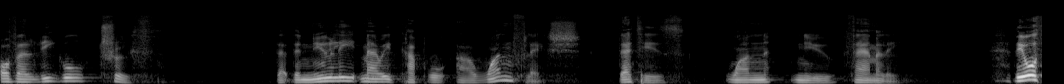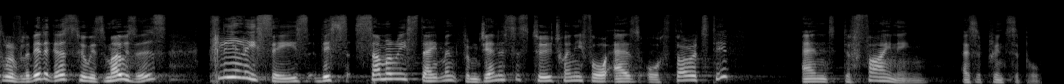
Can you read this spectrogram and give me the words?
of a legal truth that the newly married couple are one flesh, that is, one new family. The author of Leviticus, who is Moses, clearly sees this summary statement from Genesis 2:24 as authoritative and defining as a principle.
